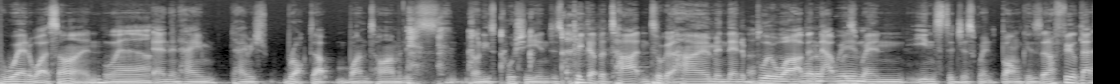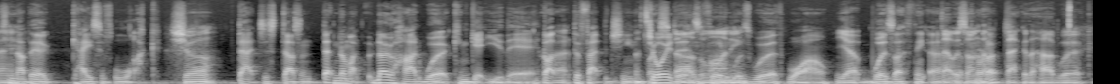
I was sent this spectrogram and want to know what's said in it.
"Where do I sign?" Wow. And then Ham, Hamish rocked up one time and his, on his pushy and just picked up a tart and took it home, and then it blew up, Oh, what and that was when Insta just went bonkers. And I feel that's another case of luck Sure. that just doesn't that no, no hard work can get you there but the fact that she That's like enjoyed it and it was worthwhile Yep. was I think uh, That was on the back of the hard work.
